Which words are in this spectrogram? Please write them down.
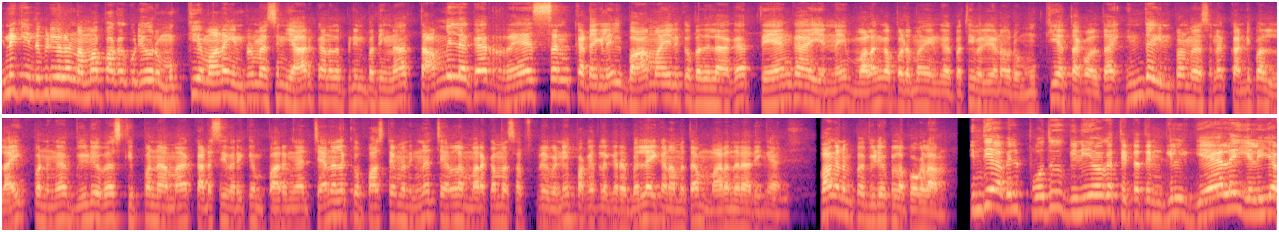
இன்னைக்கு இந்த வீடியோவில் நம்ம பார்க்கக்கூடிய ஒரு முக்கியமான இன்ஃபர்மேஷன் யாருக்கானது அப்படின்னு பார்த்தீங்கன்னா தமிழக ரேஷன் கடைகளில் பாமாயிலுக்கு பதிலாக தேங்காய் எண்ணெய் வழங்கப்படுமா என்கிறத பற்றி வெளியான ஒரு முக்கிய தகவல் தான். இந்த இன்ஃபர்மேஷனை கண்டிப்பாக லைக் பண்ணுங்கள் வீடியோவை ஸ்கிப் பண்ணாமல் கடைசி வரைக்கும் பாருங்க. சேனலுக்கு ஃபஸ்ட் டைம் வந்தீங்கன்னா சேனலை மறக்காமல் சப்ஸ்கிரைப் பண்ணி பக்கத்தில் இருக்கிற பெல் ஐக்கான அமைத்த மறந்துடாதீங்க. வாங்க நம்ம இப்போ வீடியோக்குள்ளே போகலாம். இந்தியாவில் பொது விநியோக திட்டத்தின் கீழ் ஏழை எளிய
